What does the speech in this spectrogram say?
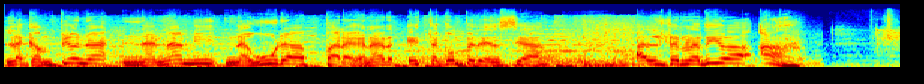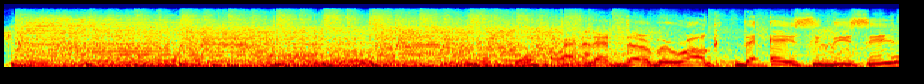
la campeona Nanami Nagura para ganar esta competencia? Alternativa A. Let There Be Rock de ACDC.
